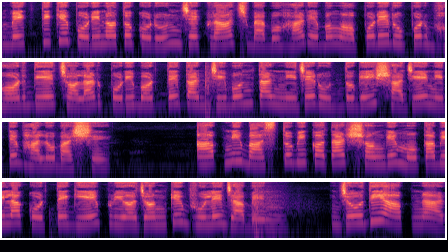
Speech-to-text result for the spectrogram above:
ব্যক্তিকে পরিণত করুন যে ক্রাচ ব্যবহার এবং অপরের উপর ভর দিয়ে চলার পরিবর্তে তার জীবন তার নিজের উদ্যোগেই সাজিয়ে নিতে ভালোবাসে। আপনি বাস্তবিকতার সঙ্গে মোকাবিলা করতে গিয়ে প্রিয়জনকে ভুলে যাবেন। যদি আপনার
